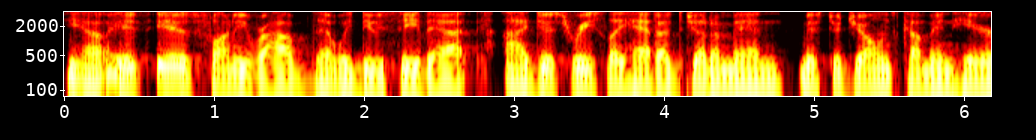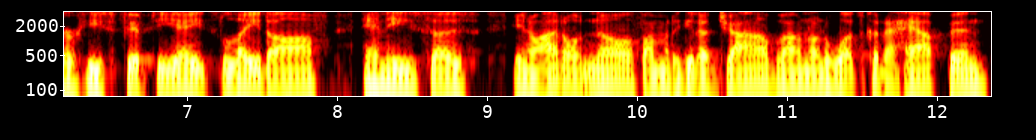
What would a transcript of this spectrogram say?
Yeah, it is funny, Rob, that we do see that. I just recently had a gentleman, Mr. Jones, come in here. He's 58, laid off, and he says, You know, I don't know if I'm going to get a job. I don't know what's going to happen.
